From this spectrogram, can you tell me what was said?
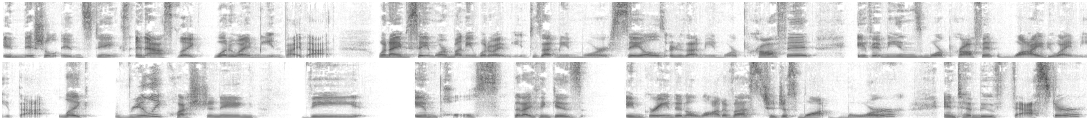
initial instincts and ask like what do I mean by that? When I say more money, what do I mean? Does that mean more sales or does that mean more profit? If it means more profit, why do I need that? Like really questioning the impulse that I think is ingrained in a lot of us to just want more and to move faster.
